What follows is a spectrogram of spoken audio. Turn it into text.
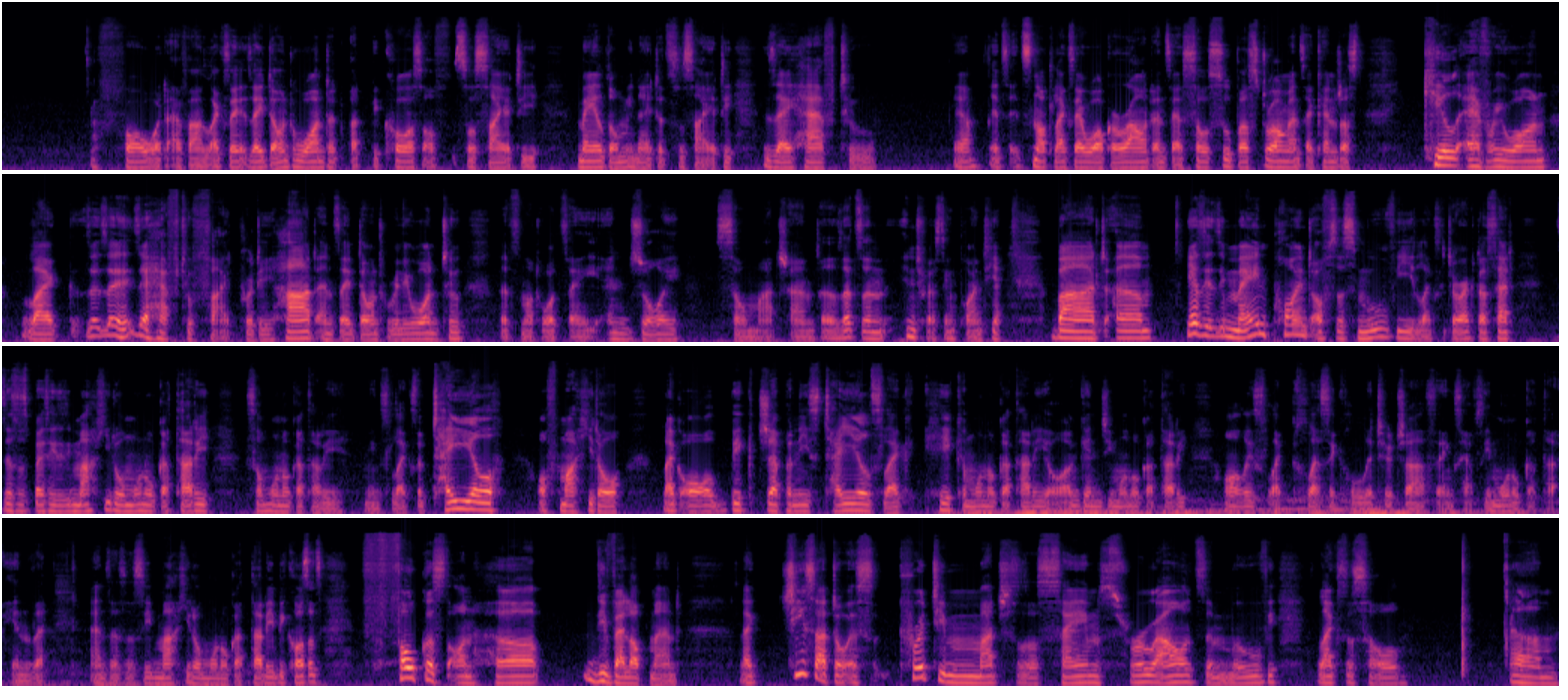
for whatever. Like they, they don't want it, but because of society, male dominated society, they have to Yeah, it's it's not like they walk around and they're so super strong and they can just kill everyone. Like they they have to fight pretty hard and they don't really want to. That's not what they enjoy so much, and uh, that's an interesting point here. But um, yeah, the, the main point of this movie, like the director said, this is basically Mahiro Monogatari. So Monogatari means like the tale of Mahiro, like all big Japanese tales like Heike Monogatari or Genji Monogatari. All these like classical literature things have the Monogatari in there. And this is the Mahiro Monogatari because it's focused on her development. Like Chisato is pretty much the same throughout the movie, like this whole um,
